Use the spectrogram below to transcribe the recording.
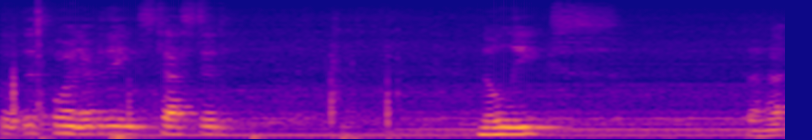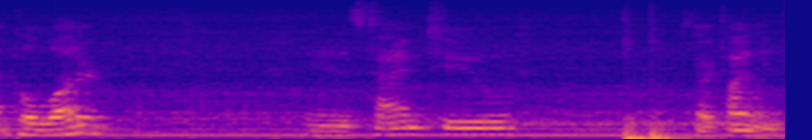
So at this point, everything's tested. No leaks. The hot and cold water. And it's time to start tiling.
